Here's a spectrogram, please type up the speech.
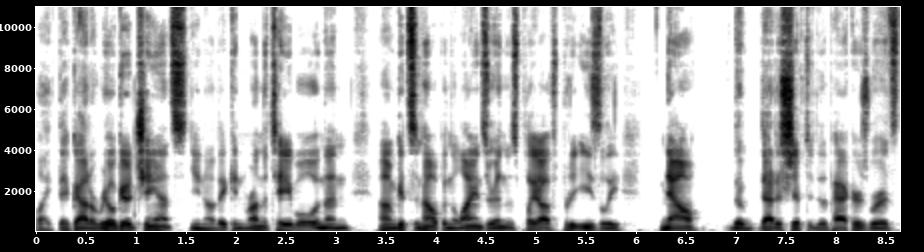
Like they've got a real good chance. You know, they can run the table and then um, get some help. And the Lions are in this playoffs pretty easily. Now the that has shifted to the Packers, where it's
